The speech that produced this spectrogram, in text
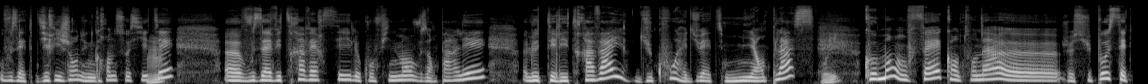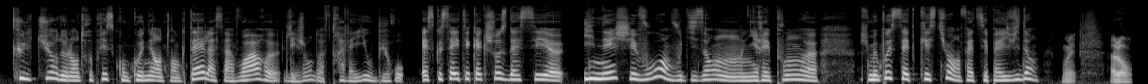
vous êtes dirigeant d'une grande société, mm. euh, vous avez traversé le confinement, vous en parlez, le télétravail, du coup, a dû être mis en place. Comment on fait quand on a, euh, je suppose, cette culture de l'entreprise qu'on connaît en tant que telle, à savoir les gens doivent travailler au bureau? Est-ce que ça a été quelque chose d'assez inné chez vous en vous disant on y répond euh, Je me pose cette question en fait, c'est pas évident. Oui. Alors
